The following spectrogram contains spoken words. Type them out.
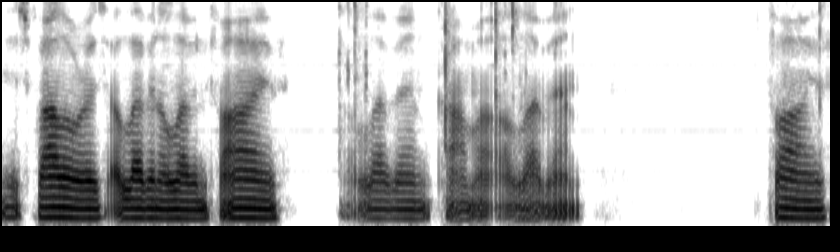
His followers 11 11 5 11 comma 11 5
